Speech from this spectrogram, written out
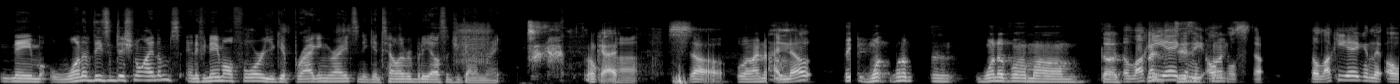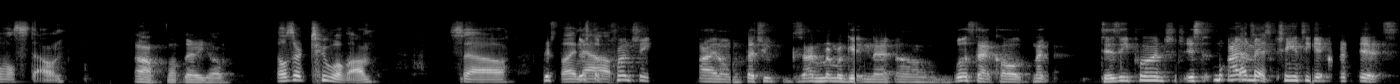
name one of these additional items, and if you name all four, you get bragging rights, and you can tell everybody else that you got them right. Okay. Uh, so Well, I know. I know. I think one, one of them, one of them, um, the The lucky not egg and the Punch. oval stone. The lucky egg and the oval stone. Oh, well, there you go. Those are two of them. So There's, But there's now- the punching item that you because I remember getting that. Um, what's that called? Not dizzy punch. It's the item That's makes chance you get crit hits.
